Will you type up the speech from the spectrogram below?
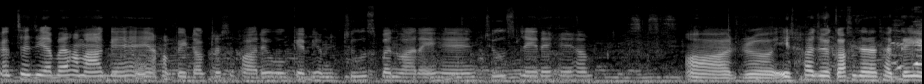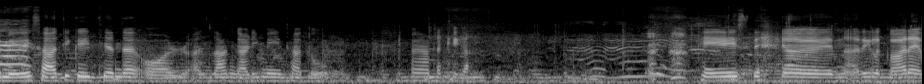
अच्छा जी, अब हम आ गए हैं यहाँ पे डॉक्टर से फारे हो के, अभी हम जूस बनवा रहे हैं जूस ले रहे हैं हम। और इरहा जो है काफ़ी ज़्यादा थक गई है, मेरे साथ ही गई थी अंदर और अजलान गाड़ी में ही था तो यहाँ रखेगा नारे लगा रहा है।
